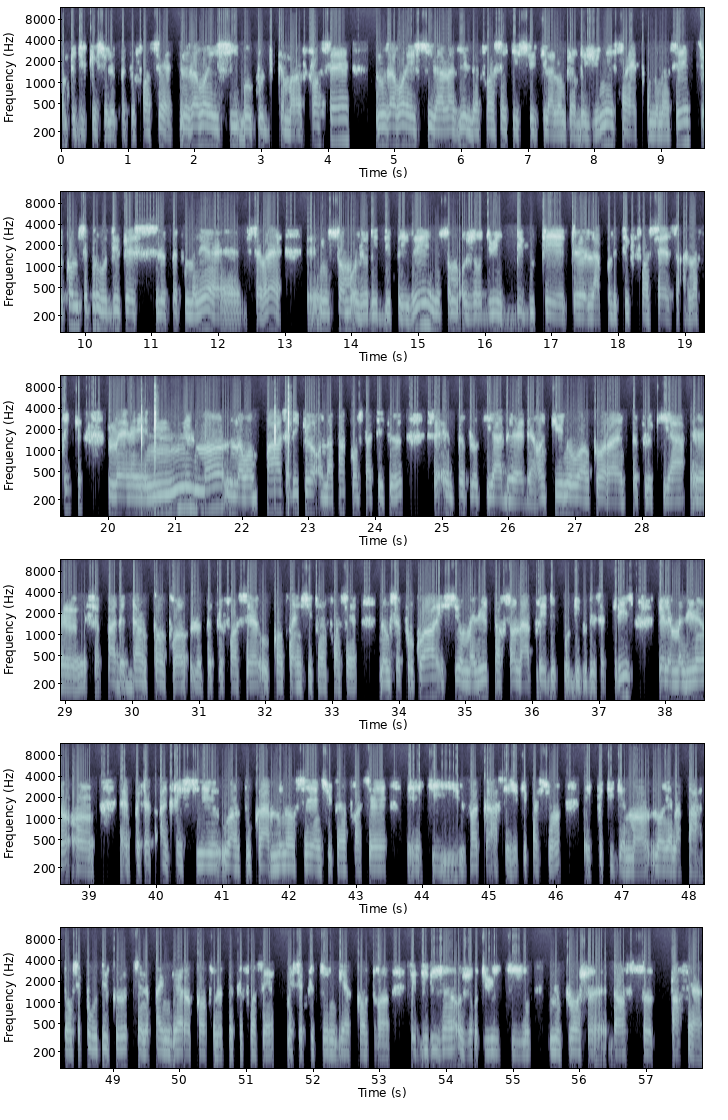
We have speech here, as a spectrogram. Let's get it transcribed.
on peut dire que c'est le peuple français. Nous avons ici beaucoup de camarades français. Nous avons ici dans la ville des Français qui circulent à longueur de journée sans être menacés. C'est comme c'est pour vous dire que le peuple malien, c'est vrai, nous sommes aujourd'hui dépaysés, nous sommes aujourd'hui dégoûtés de la politique française en Afrique, mais nullement nous n'avons pas, c'est-à-dire qu'on n'a pas constaté que c'est un peuple qui a des, des, rancunes ou encore un peuple qui a, euh, sais pas, de dents contre le peuple français ou contre un citoyen français. Donc c'est pourquoi ici au Mali, personne n'a appris au début de cette crise que les Maliens ont euh, peut-être agressé ou en tout cas menacé un citoyen français et qui va à ses occupations et quotidiennement, non, il n'y en a pas. Donc c'est pour vous dire que ce n'est pas une guerre contre le peuple français, mais c'est plutôt une guerre contre ces dirigeants aujourd'hui qui nous plongent dans ce enfer.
